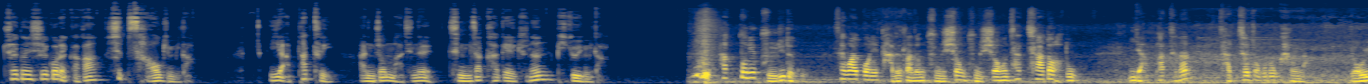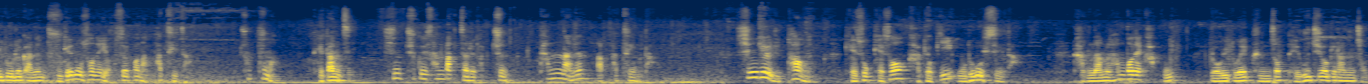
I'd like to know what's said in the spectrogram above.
최근 실거래가가 14억입니다. 이 아파트의 안전 마진을 짐작하게 해주는 비교입니다. 학군이 분리되고 생활권이 다르다는 궁시렁 궁시렁은 차치하더라도 이 아파트는 자체적으로 강남, 여의도를 가는 두 개 노선의 역세권 아파트이자 초품화, 대단지, 신축의 삼박자를 갖춘 탐나는 아파트입니다. 신길 뉴타운은 계속해서 가격이 오르고 있습니다. 강남을 한 번에 가고 여의도의 근접 배후 지역이라는 점,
